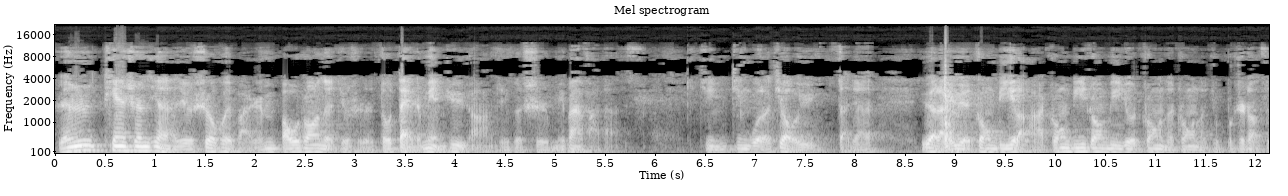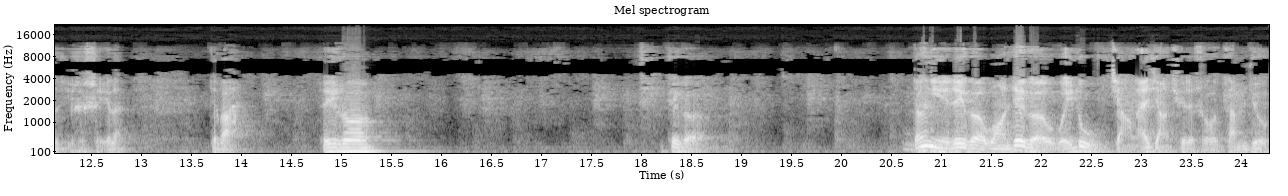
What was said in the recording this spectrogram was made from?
人天生现在这个社会把人包装的就是都戴着面具啊，这个是没办法的。经经过了教育，大家。越来越装逼了啊！装逼装逼就装的装的就不知道自己是谁了，对吧？所以说，这个等你这个往这个维度讲来讲去的时候，咱们就，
